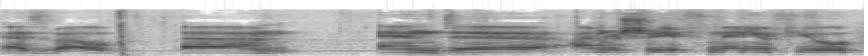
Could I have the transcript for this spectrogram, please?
as well. Um, and uh, I'm not sure if many of you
